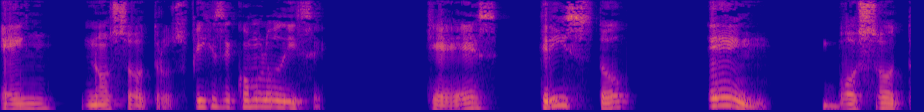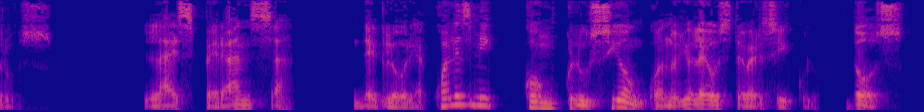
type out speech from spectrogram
en nosotros. Fíjese cómo lo dice, que es Cristo en vosotros, la esperanza de gloria. ¿Cuál es mi conclusión cuando yo leo este versículo? Dos,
